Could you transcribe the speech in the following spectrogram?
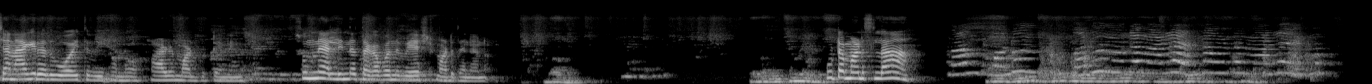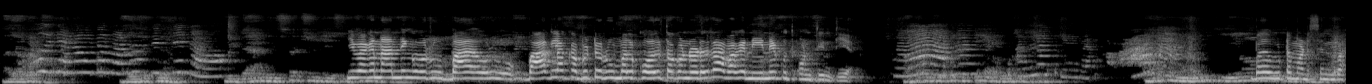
ಚೆನ್ನಾಗಿರೋದು ಹೋಯ್ತು ವಿಹನು, ಹಾಳು ಮಾಡಿಬಿಟ್ಟೆ ನೀನು. ಸುಮ್ಮನೆ ಅಲ್ಲಿಂದ ತಗೊಬಂದು ವೇಸ್ಟ್ ಮಾಡಿದೆ ನಾನು. ಊಟ ಮಾಡಿಸ್ಲ? ಇವಾಗ ನಾನು ನಿಂಗೆ ಅವರು ಬಾ ಅವರು ರೂಮಲ್ಲಿ ಕೋಲ್ ತೊಗೊಂಡು ಹೊಡೆದ್ರೆ ಅವಾಗ ನೀನೇ ಕುತ್ಕೊಂಡು ತಿಂತೀಯ. ಬಾ, ಊಟ ಮಾಡಿಸ್ತೀನಿ ಬಾ.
